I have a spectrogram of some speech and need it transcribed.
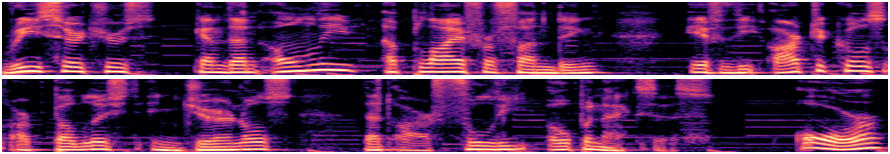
researchers can then only apply for funding if the articles are published in journals that are fully open access, or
